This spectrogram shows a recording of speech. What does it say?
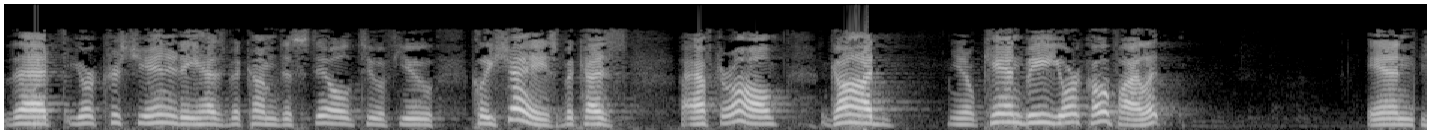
that your Christianity has become distilled to a few cliches because, after all, God, you know, can be your co-pilot. And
